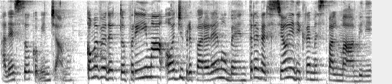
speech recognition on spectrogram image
Adesso cominciamo. Come vi ho detto prima, oggi prepariamo prepareremo ben tre versioni di creme spalmabili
